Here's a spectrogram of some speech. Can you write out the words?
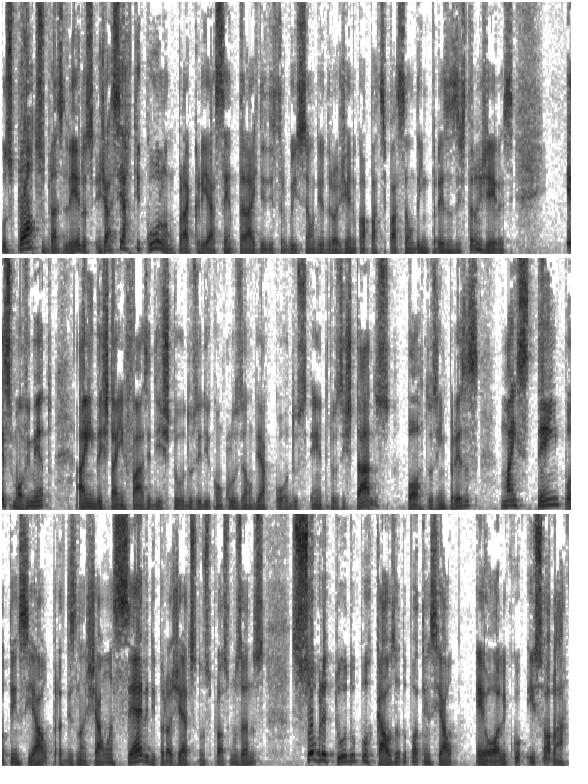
os portos brasileiros já se articulam para criar centrais de distribuição de hidrogênio com a participação de empresas estrangeiras. Esse movimento ainda está em fase de estudos e de conclusão de acordos entre os estados, portos e empresas, mas tem potencial para deslanchar uma série de projetos nos próximos anos, sobretudo por causa do potencial eólico e solar.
